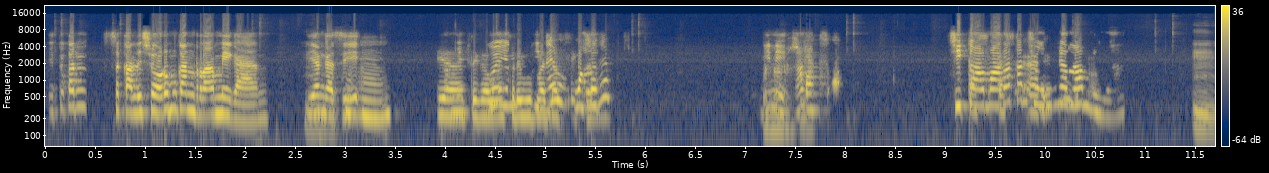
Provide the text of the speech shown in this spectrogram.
itu kan sekali showroom kan rame kan? Iya Hmm. nggak sih? Iya, tiga belas ribu ini pajak sih. maksudnya Gini, Benar sih. pas Cika Amara kan showroomnya rame kan? Hmm.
